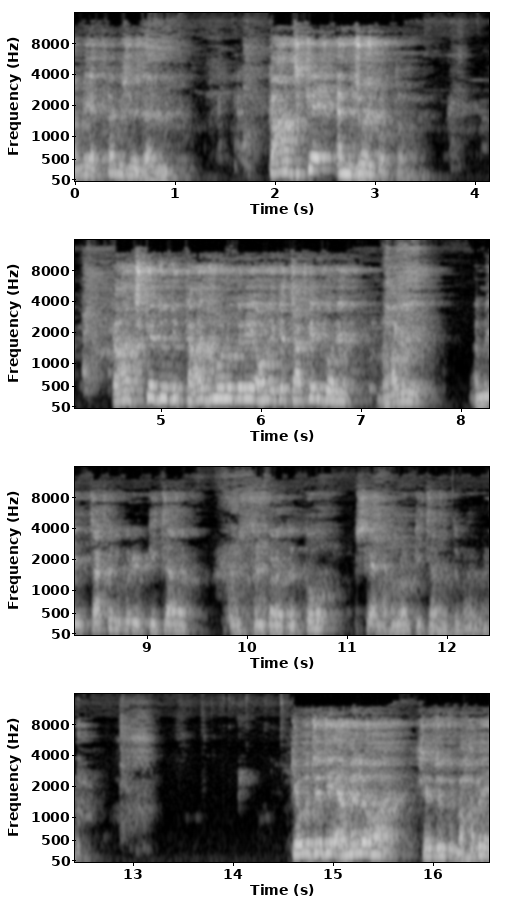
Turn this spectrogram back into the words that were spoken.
আমি একটা বিষয় জানি। কাজকে এনজয় করতে হয়। কাজকে যদি কাজ মনে করি, অনেকে চাকরি করে, ভাবে আমি চাকরি করি টিচার পরিশ্রম করা যায় তো সে ভালো টিচার হতে পারবে না। কেউ যদি এমএলএ হয়, সে যদি ভাবে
